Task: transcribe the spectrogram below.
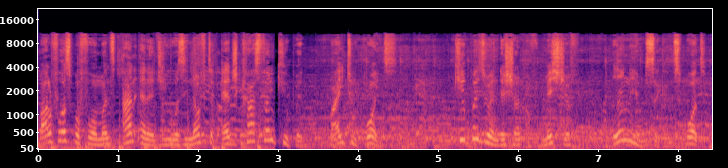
Balfour's performance and energy was enough to edge Castan Cupid by two points. Cupid's rendition of Mischief earned him second spot.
